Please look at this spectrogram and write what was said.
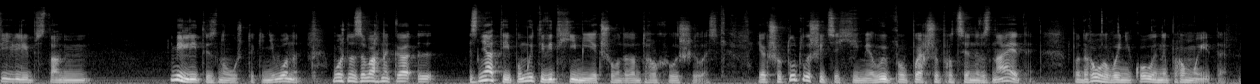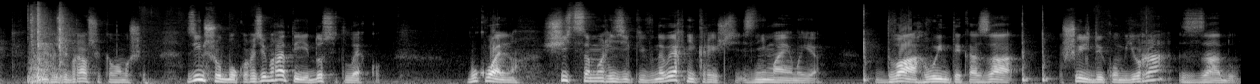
Philips, там міліти, знову ж таки, нівони, можна заварника е, зняти і помити від хімії, якщо вона там трохи лишилась. Якщо тут лишиться хімія, ви, по-перше, про це не знаєте, по-друге, ви ніколи не промиєте, не розібравши кавомашину. З іншого боку, розібрати її досить легко. Буквально 6 саморізиків на верхній кришці знімаємо її, два гвинтика за шильдиком Юра ззаду.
